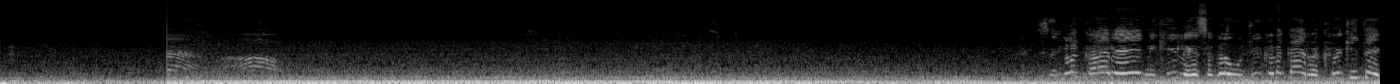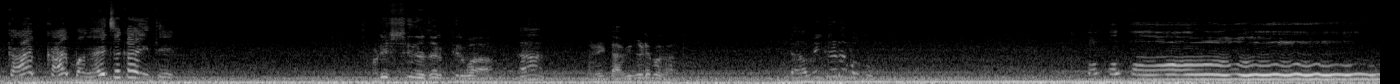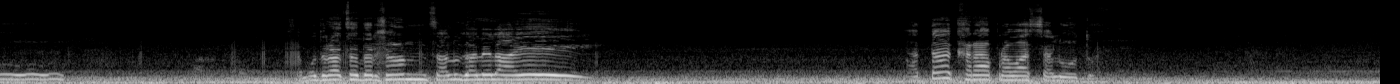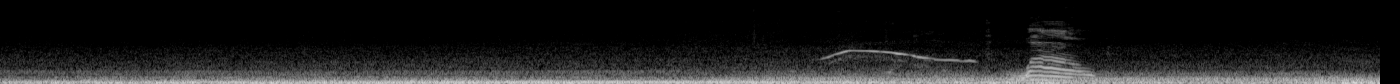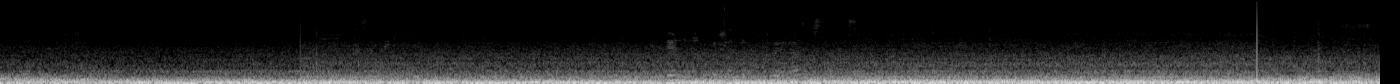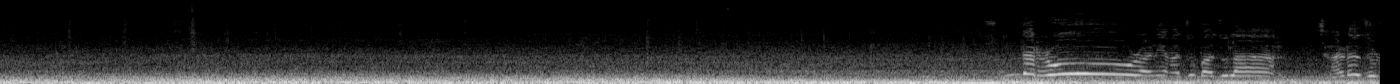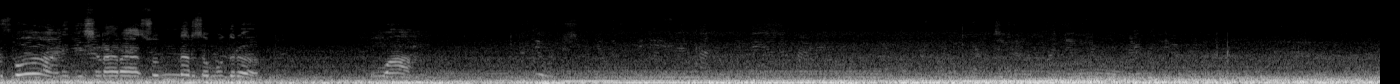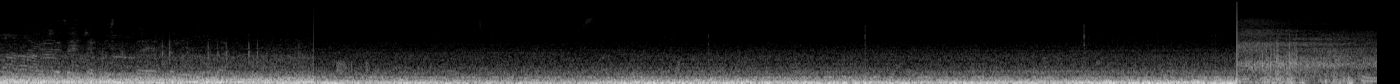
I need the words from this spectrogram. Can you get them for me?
सगळं काय रे निखिल? हे सगळं उजवीकडे काय रखरखीत आहे? काय काय बघायचं काय इथे? थोडीशी नजर फिरवा. हा. आणि डावीकडे बघा डावीकडे बघू. ओ, ओ. समुद्राचं दर्शन चालू झालेलं आहे. आता खरा प्रवास चालू होतोय वाव सुंदर रोड आणि आजूबाजूला झाडं असणारा सुंदर समुद्र. वा.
